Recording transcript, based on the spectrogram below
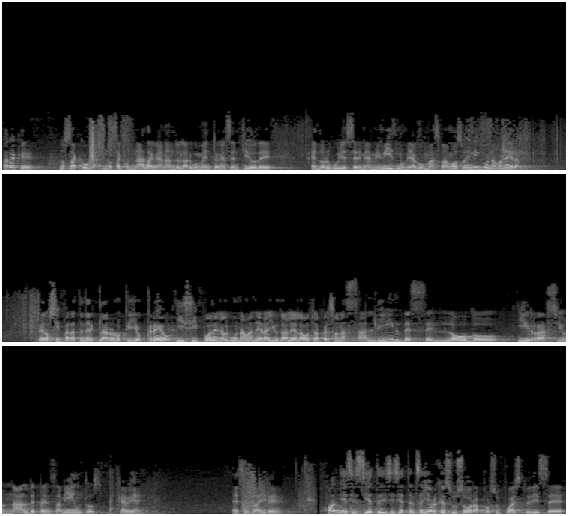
¿Para qué? No saco, no saco nada ganando el argumento en el sentido de enorgullecerme a mí mismo, me hago más famoso, en ninguna manera. Pero sí para tener claro lo que yo creo y si pueden de alguna manera ayudarle a la otra persona a salir de ese lodo irracional de pensamientos, qué bien. Esa es la idea. Juan 17, 17, el Señor Jesús ora, por supuesto, y dice,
